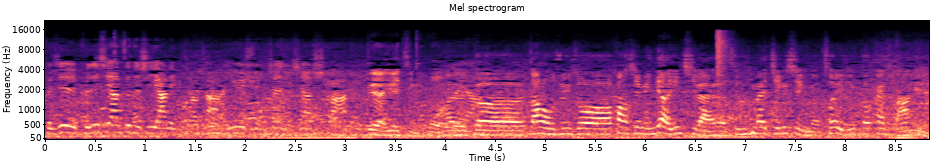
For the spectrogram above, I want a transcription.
可是可是现在真的是压力比较大，因为选战现在十八天。越来越紧迫。还有一个张荣勋说，放心，民调已经起来了，陈清迈惊醒了，车已经都开始打你了。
